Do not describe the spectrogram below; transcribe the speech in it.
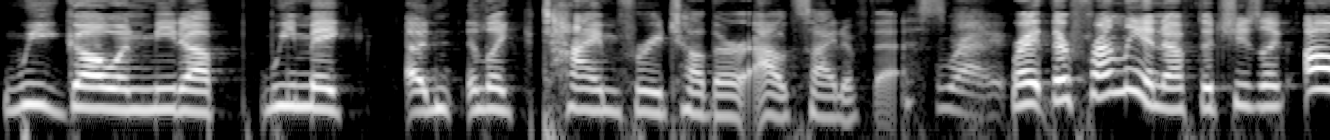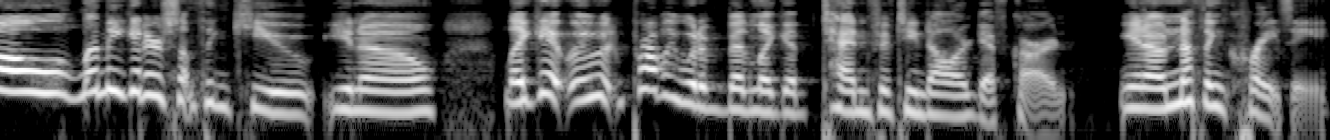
we go and meet up, we make a, like time for each other outside of this. Right. Right. They're friendly enough that she's like, oh, let me get her something cute, you know? Like it, it would, probably would have been like a $10, $15 gift card, you know, nothing crazy.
